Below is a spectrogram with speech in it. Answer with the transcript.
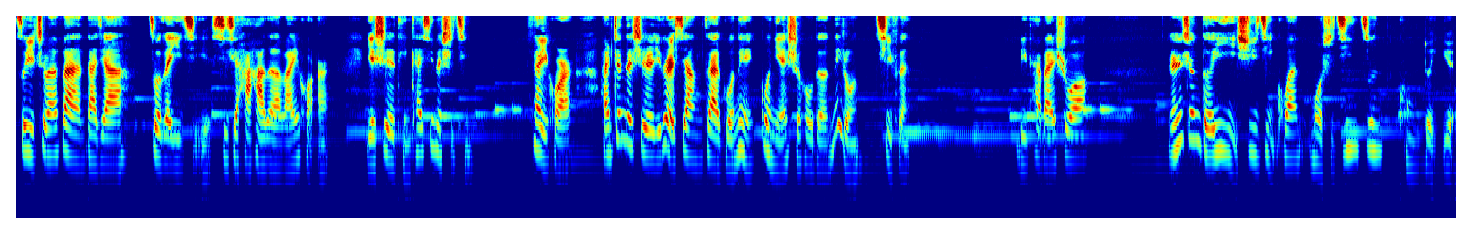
所以吃完饭，大家坐在一起，嘻嘻哈哈的玩一会儿，也是挺开心的事情。那一会儿还真的是有点像在国内过年时候的那种气氛。李太白说。人生得意须尽欢，莫使金樽空对月。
